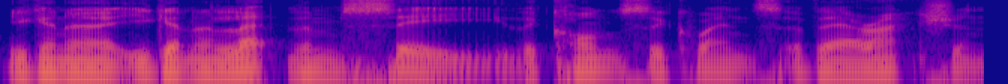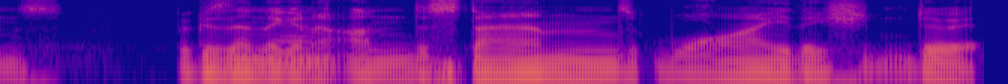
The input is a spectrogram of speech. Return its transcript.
You're gonna you're gonna let them see the consequence of their actions because then they're Yeah. gonna understand why they shouldn't do it.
